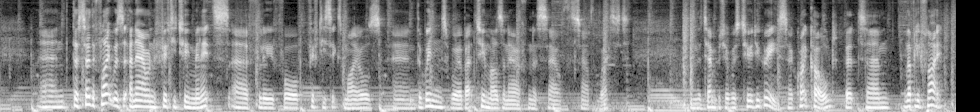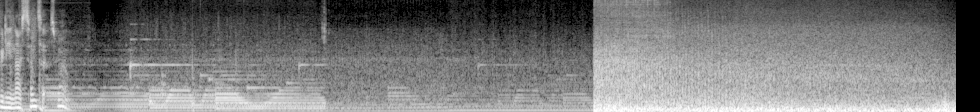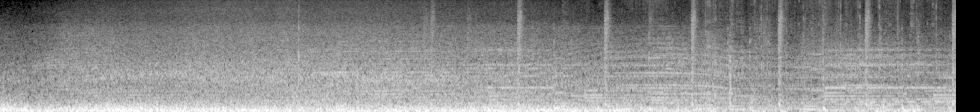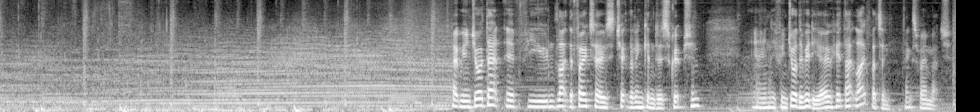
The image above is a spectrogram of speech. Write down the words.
And the, so the flight was an hour and 52 minutes, uh, flew for 56 miles, and the winds were about 2 miles an hour from the south southwest. And the temperature was 2 degrees, so quite cold, but um, lovely flight, really nice sunset as well. Hope you enjoyed that. If you like the photos, check the link in the description. And if you enjoyed the video, hit that like button. Thanks very much.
